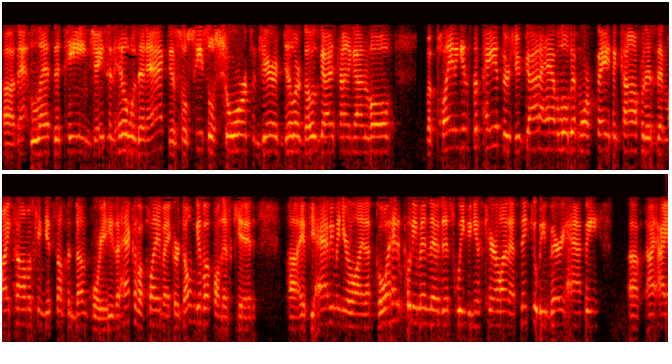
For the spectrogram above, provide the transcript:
Uh, that led the team. Jason Hill was inactive, so Cecil Shorts and Jarett Dillard, those guys kind of got involved. But playing against the Panthers, you've got to have a little bit more faith and confidence that Mike Thomas can get something done for you. He's a heck of a playmaker. Don't give up on this kid. Uh, if you have him in your lineup, go ahead and put him in there this week against Carolina. I think you'll be very happy. Uh, I, I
